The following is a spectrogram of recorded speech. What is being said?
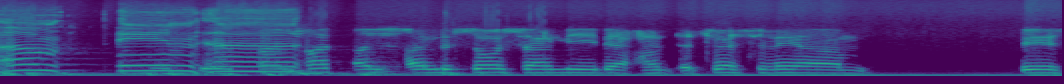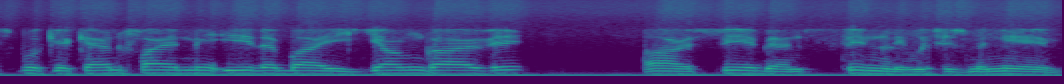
Um, in uh, on, on, on the social media, especially um, Facebook, you can find me either by Young Garvey or Fabian Finley, which is my name.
